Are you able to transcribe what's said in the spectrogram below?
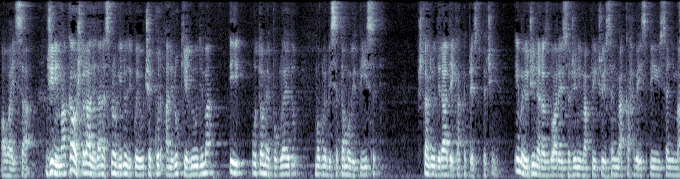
ovaj, sa džinima, kao što rade danas mnogi ljudi koji uče Kur'an i ruke ljudima i u tome pogledu mogli bi se tomovi pisati šta ljudi rade i kakve prestupe čine. Imaju džine, razgovaraju sa džinima, pričaju sa njima, kahve ispiju sa njima.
